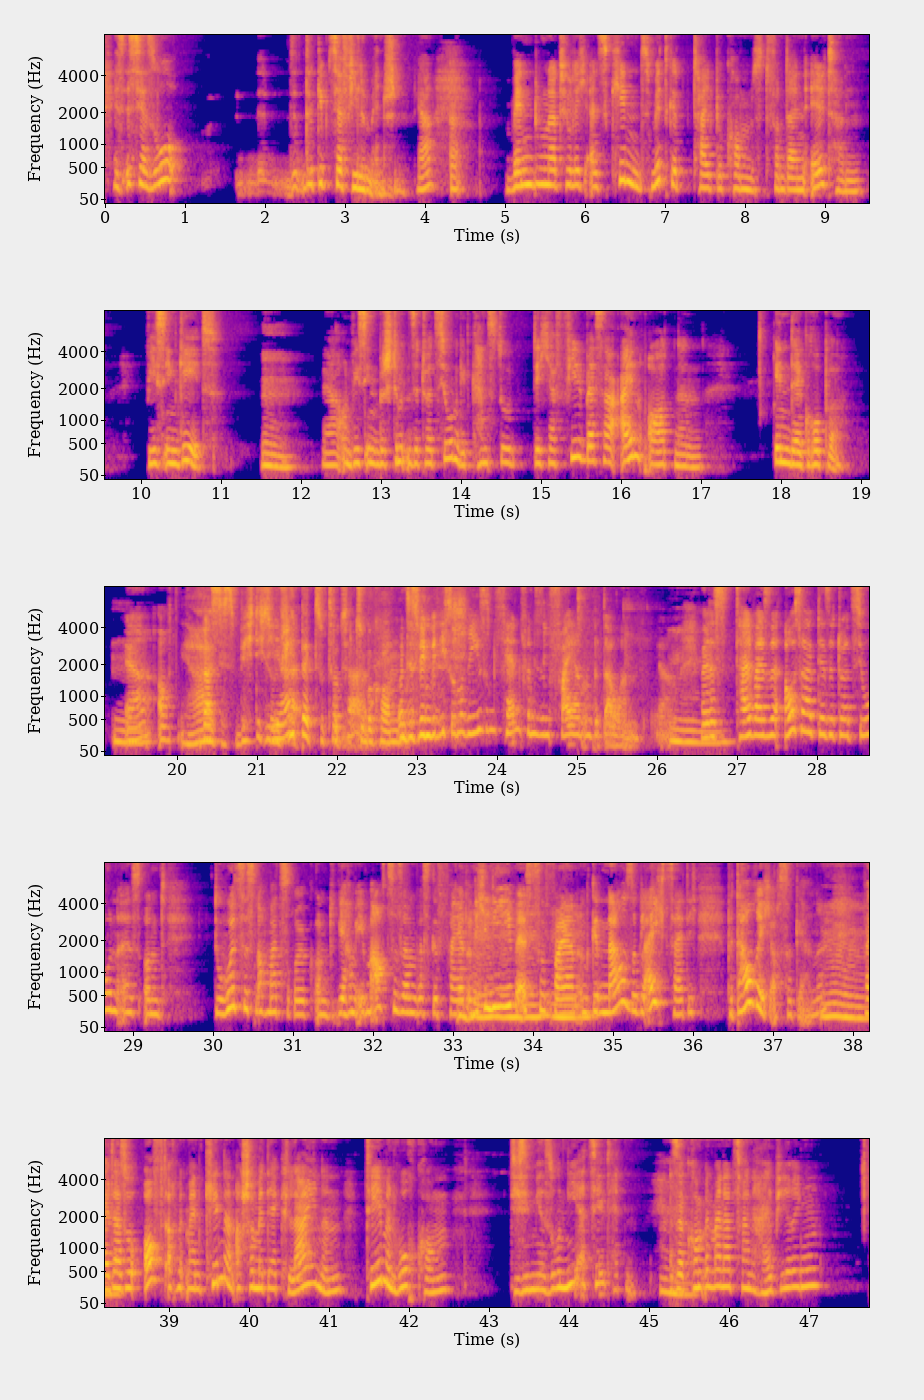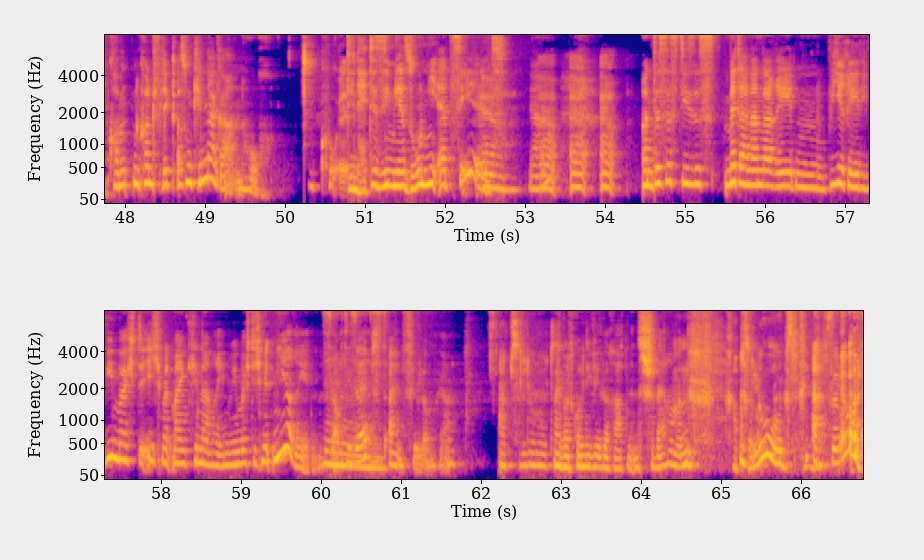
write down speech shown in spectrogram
es ist ja so, da gibt's ja viele Menschen, ja. ja. Wenn du natürlich als Kind mitgeteilt bekommst von deinen Eltern, wie es ihnen geht, mhm. ja, und wie es ihnen in bestimmten Situationen geht, kannst du dich ja viel besser einordnen in der Gruppe. Mhm. Ja, auch ja, das, es ist wichtig, so ein ja, Feedback zu, total. zu bekommen. Und deswegen bin ich so ein Riesenfan von diesem Feiern und Bedauern. Ja. Mhm. Weil das teilweise außerhalb der Situation ist und du holst es nochmal zurück und wir haben eben auch zusammen was gefeiert und ich mhm. liebe es zu feiern mhm. und genauso gleichzeitig bedauere ich auch so gerne, mhm. weil da so oft auch mit meinen Kindern, auch schon mit der Kleinen, Themen hochkommen, die sie mir so nie erzählt hätten. Also da kommt mit meiner zweieinhalbjährigen, kommt ein Konflikt aus dem Kindergarten hoch. Cool. Den hätte sie mir so nie erzählt. Ja. ja. ja, ja und das ist dieses Miteinander reden. Wie rede ich? Wie möchte ich mit meinen Kindern reden? Wie möchte ich mit mir reden? Das ist ja auch die hm. Selbsteinfühlung, ja. Absolut. Mein Gott, Gundi, wir geraten ins Schwärmen. Absolut. Absolut.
